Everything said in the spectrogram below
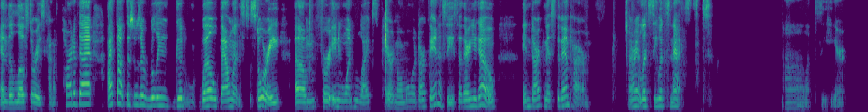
and the love story is kind of part of that. I thought this was a really good, well balanced story um, for anyone who likes paranormal or dark fantasy. So there you go. In Darkness, the Vampire. All right, let's see what's next. Uh, let's see here.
